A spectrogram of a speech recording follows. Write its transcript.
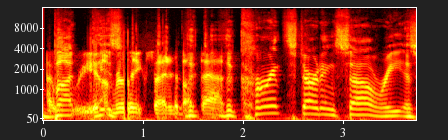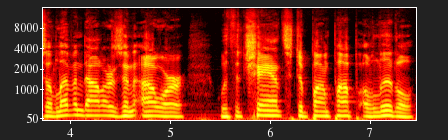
But I'm really excited about the, that. The current starting salary is $11 an hour with a chance to bump up a little.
